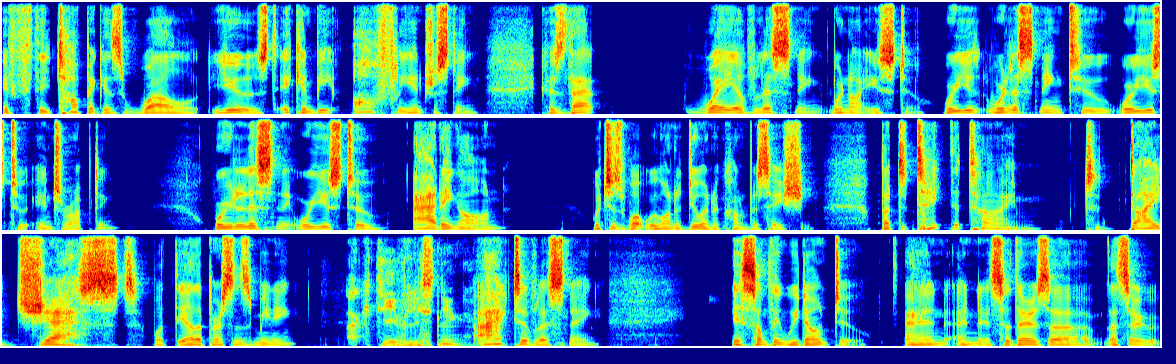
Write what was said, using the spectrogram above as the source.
if the topic is well used, it can be awfully interesting because that way of listening we're not used to. We're we're listening to we're used to interrupting. We're listening. We're used to adding on, which is what we want to do in a conversation. But to take the time to digest what the other person's meaning, active listening, active listening, is something we don't do. And and so there's a that's a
